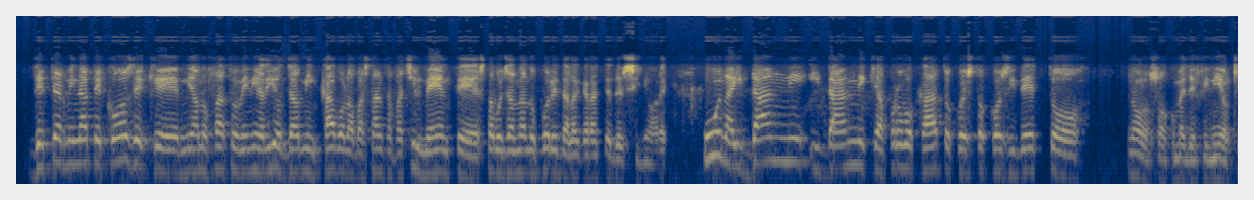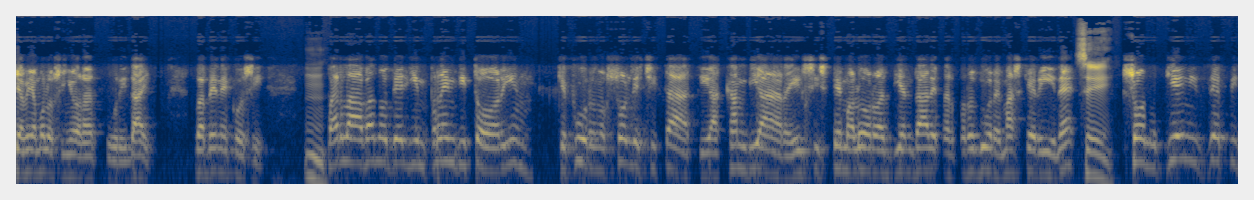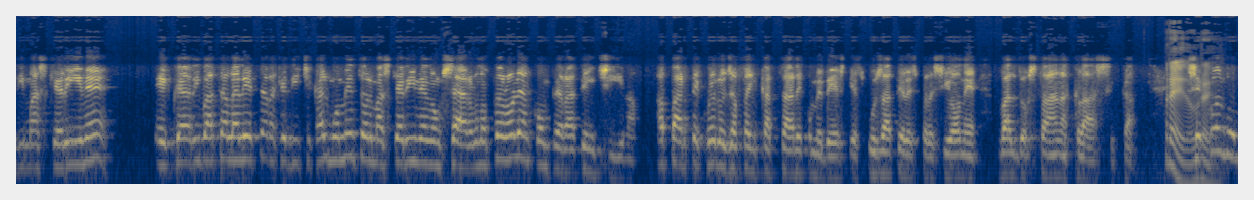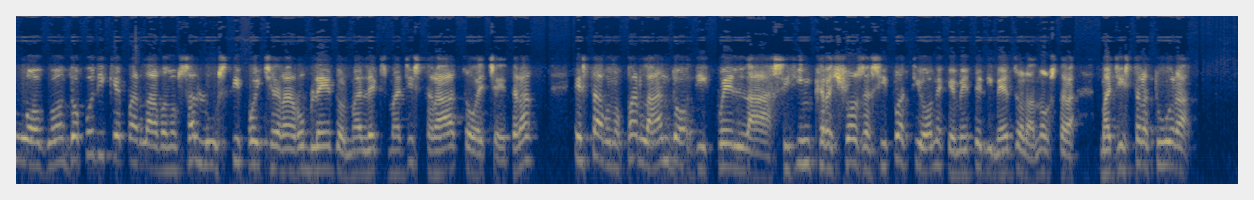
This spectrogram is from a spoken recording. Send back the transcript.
determinate cose che mi hanno fatto venire io darmi in cavolo abbastanza facilmente, stavo già andando fuori dalla grazia del Signore. Una, i danni, i danni che ha provocato questo cosiddetto, non lo so come definirlo, chiamiamolo signor Arturi, dai, va bene così Mm. parlavano degli imprenditori che furono sollecitati a cambiare il sistema loro aziendale per produrre mascherine, Sì, sono pieni zeppi di mascherine e è arrivata la lettera che dice che al momento le mascherine non servono, però le hanno comprate in Cina. A parte quello già fa incazzare come bestie, scusate l'espressione valdostana classica. prego, prego. Secondo luogo, dopodiché parlavano Sallusti, poi c'era Robledo, l'ex magistrato, eccetera, e stavano parlando di quella incresciosa situazione che mette di mezzo la nostra magistratura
